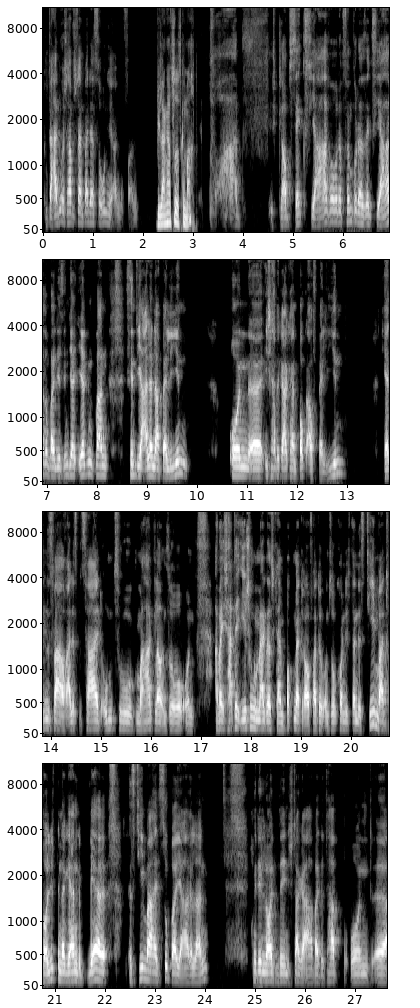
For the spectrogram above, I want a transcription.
Und dadurch habe ich dann bei der Sony angefangen. Wie lange hast du das gemacht? Boah, ich glaube sechs Jahre oder fünf oder sechs Jahre, weil die sind ja irgendwann, sind die alle nach Berlin und äh, ich hatte gar keinen Bock auf Berlin. Die hätten zwar auch alles bezahlt, Umzug, Makler und so. Und aber ich hatte eh schon gemerkt, dass ich keinen Bock mehr drauf hatte. Und so konnte ich dann, das Team war toll, ich bin da gern, wäre, das Team war halt super jahrelang mit den Leuten, denen ich da gearbeitet habe. Und äh,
